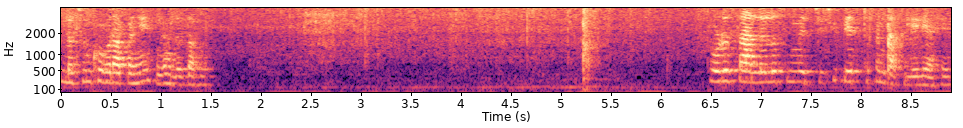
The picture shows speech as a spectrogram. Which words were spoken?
लसूण खोबरं आपण हे घालत आहोत. थोडंसं आलं लसूण मिरचीची पेस्ट पण टाकलेली आहे.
